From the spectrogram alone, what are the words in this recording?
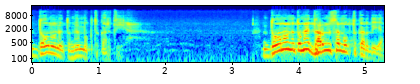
दोनों ने तुम्हें मुक्त कर दिया। दोनों ने तुम्हें धर्म से मुक्त कर दिया।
